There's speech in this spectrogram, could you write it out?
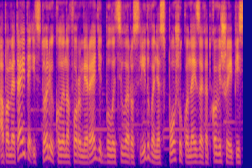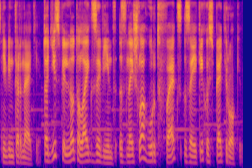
А пам'ятаєте історію, коли на форумі Reddit було ціле розслідування з пошуку найзагадковішої пісні в інтернеті? Тоді спільнота Like the Wind знайшла гурт Fex за якихось 5 років.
